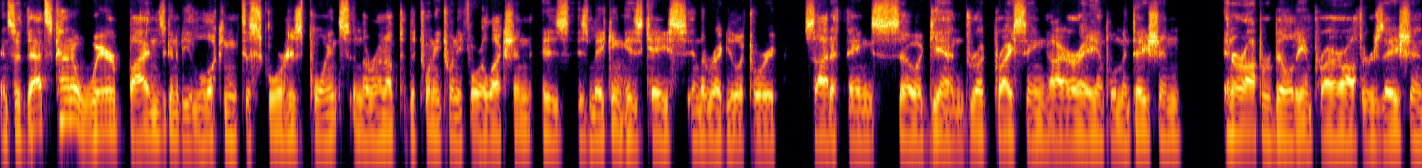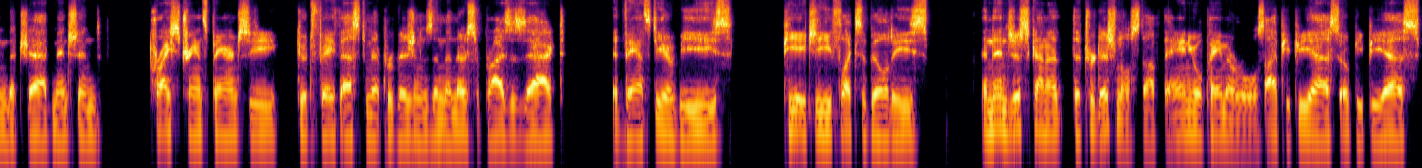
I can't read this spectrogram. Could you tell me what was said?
And so that's kind of where Biden's going to be looking to score his points in the run up to the 2024 election is, is making his case in the regulatory side of things. So again, drug pricing, IRA implementation, interoperability and prior authorization that Chad mentioned, price transparency, good faith estimate provisions in the No Surprises Act, advanced EOBs, PHE flexibilities, and then just kind of the traditional stuff, the annual payment rules, IPPS, OPPS,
